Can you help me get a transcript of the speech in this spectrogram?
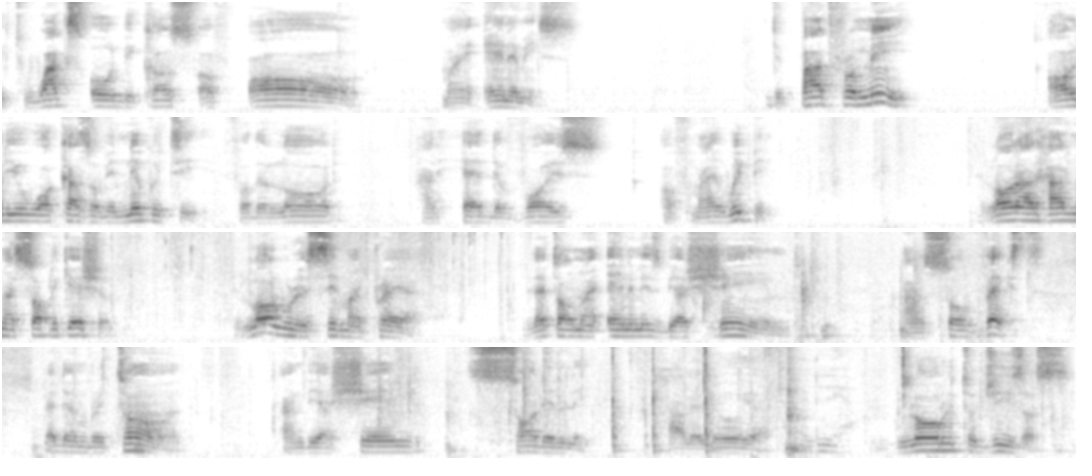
It wax old because of all my enemies. Depart from me, all you workers of iniquity, for the Lord had heard the voice of my weeping. The Lord had heard my supplication. The Lord will receive my prayer. Let all my enemies be ashamed and so vexed. Let them return and be ashamed suddenly. Hallelujah. Hallelujah. Glory to Jesus.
